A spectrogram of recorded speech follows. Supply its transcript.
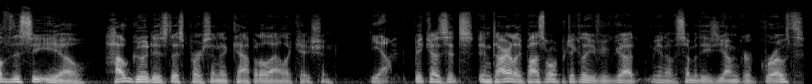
of the CEO, how good is this person at capital allocation? Yeah. Because it's entirely possible, particularly if you've got, you know, some of these younger growth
